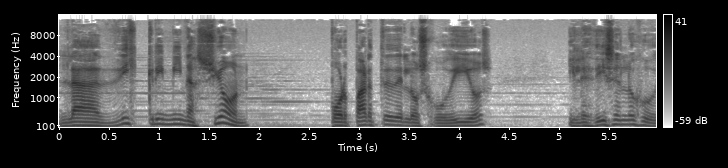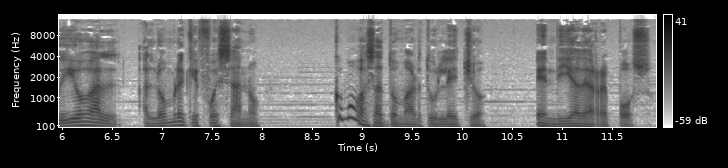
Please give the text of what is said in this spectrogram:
la discriminación por parte de los judíos y les dicen los judíos al, al hombre que fue sano, ¿cómo vas a tomar tu lecho en día de reposo?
